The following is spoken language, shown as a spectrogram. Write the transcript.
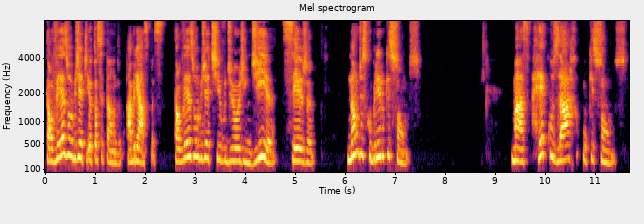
talvez o objetivo, eu estou citando, abre aspas, talvez o objetivo de hoje em dia seja não descobrir o que somos, mas recusar o que somos.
